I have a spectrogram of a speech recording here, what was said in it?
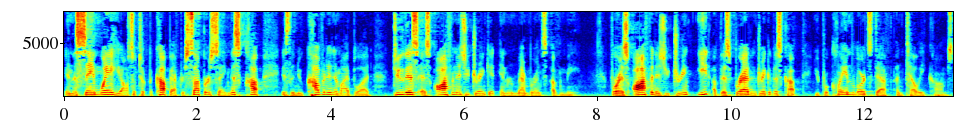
In the same way, he also took the cup after supper, saying, This cup is the new covenant in my blood. Do this as often as you drink it in remembrance of me. For as often as you drink, eat of this bread and drink of this cup, you proclaim the Lord's death until he comes.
